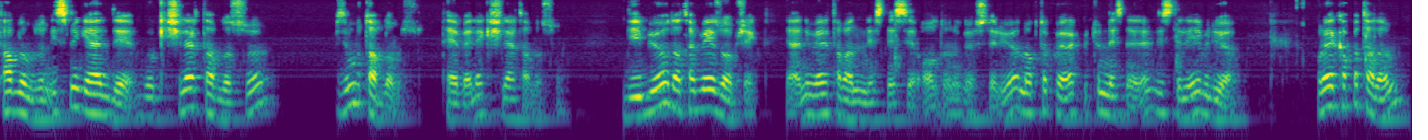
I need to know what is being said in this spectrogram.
tablomuzun ismi geldi. Bu kişiler tablosu bizim bu tablomuz. tbl kişiler tablosu. dbo database object yani veri tabanı nesnesi olduğunu gösteriyor. Nokta koyarak bütün nesneleri listeleyebiliyor. Burayı kapatalım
